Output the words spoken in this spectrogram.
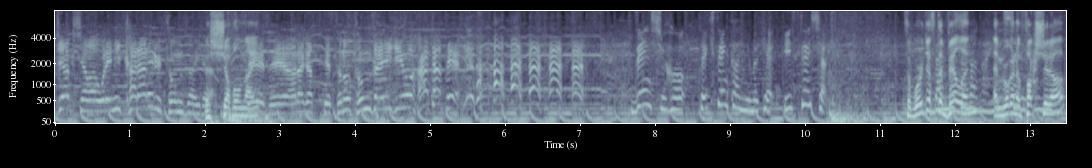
い弱者は俺に駆られる存在だ The Shovel せい Knight. ぜい抗ってその存在意義を果たせ全手法敵戦艦に向け一斉射 So we're just the villain, and we're gonna fuck shit up.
